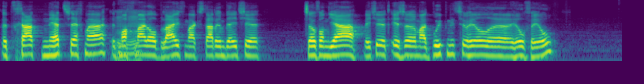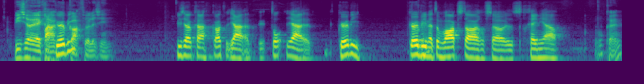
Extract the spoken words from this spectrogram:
het gaat net, zeg maar. Het mag Mhm. voor mij wel blijven, maar ik sta er een beetje zo van... Ja, weet je, het is er, maar het boeit me niet zo heel, eh, heel veel. Wie zou jij graag Kirby? kart willen zien? Wie zou ik graag kart... Ja, to- ja Kirby. Kirby met een Warpstar of zo. Dat is geniaal. Oké.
